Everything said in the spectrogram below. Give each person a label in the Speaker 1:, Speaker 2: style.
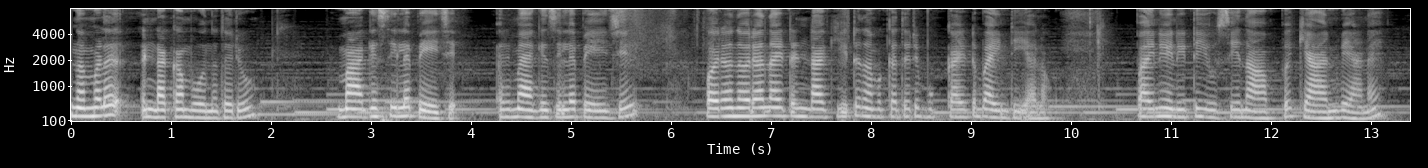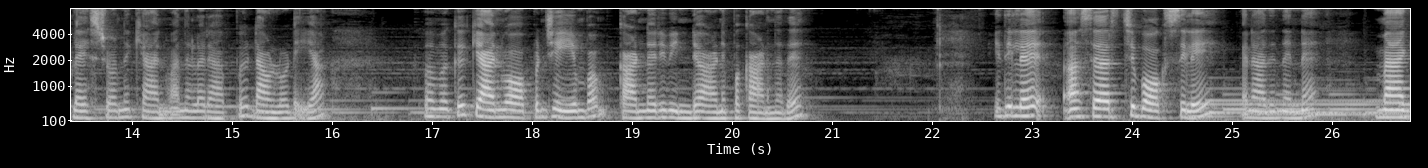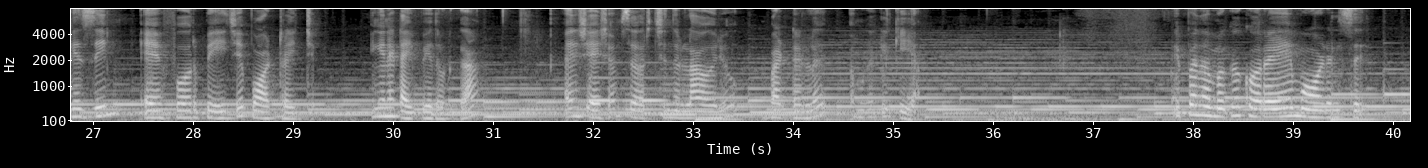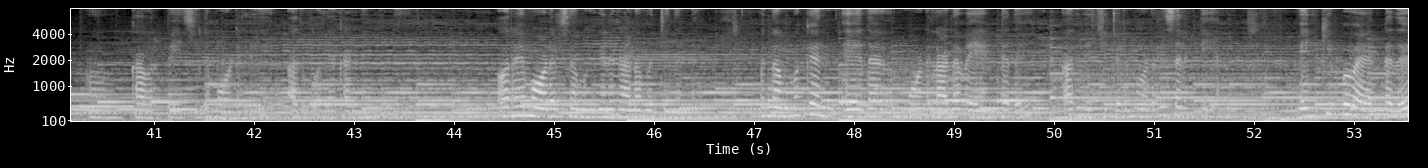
Speaker 1: നമ്മൾ ഉണ്ടാക്കാൻ പോകുന്നത് ഒരു മാഗസിലെ പേജ്. ഒരു മാഗസിലെ പേജ് ഓരോന്നോരോന്നായിട്ട് ഉണ്ടാക്കിയിട്ട് നമുക്കതൊരു ബുക്കായിട്ട് ബൈൻഡ് ചെയ്യാമല്ലോ അപ്പോൾ അതിന് വേണ്ടിയിട്ട് യൂസ് ചെയ്യുന്ന ആപ്പ് ക്യാൻവയാണ് പ്ലേ സ്റ്റോറിൽ നിന്ന് ക്യാൻവ എന്നുള്ളൊരു ആപ്പ് ഡൗൺലോഡ് ചെയ്യുക. അപ്പോൾ നമുക്ക് ക്യാൻവ ഓപ്പൺ ചെയ്യുമ്പം കാണുന്ന ഒരു വിൻഡോ ആണ് ഇപ്പോൾ കാണുന്നത്. ഇതിൽ ആ സെർച്ച് ബോക്സിൽ ഞാൻ ആദ്യം തന്നെ magazine A four page portrait ഇങ്ങനെ ടൈപ്പ് ചെയ്ത് കൊടുക്കുക. അതിനുശേഷം സെർച്ച് എന്നുള്ള ഒരു ബട്ടണിൽ നമുക്ക് ക്ലിക്ക് ചെയ്യാം. ഇപ്പം നമുക്ക് കുറേ മോഡൽസ് കവർ പേജിന്റെ മോഡൽ അതുപോലെ കണ്ടിട്ടുണ്ട് കുറേ മോഡൽസ് നമുക്കിങ്ങനെ കാണാൻ പറ്റുന്നുണ്ട്. അപ്പം നമുക്ക് ഏത് മോഡലാണ് വേണ്ടത് അത് വെച്ചിട്ടൊരു മോഡൽ സെലക്ട് ചെയ്യാം. എനിക്കിപ്പോൾ വേണ്ടത്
